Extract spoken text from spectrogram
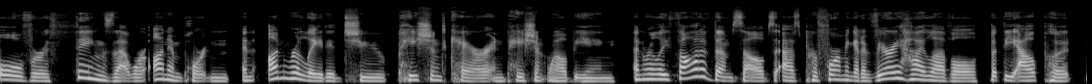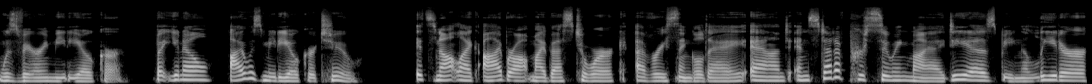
over things that were unimportant and unrelated to patient care and patient well-being, and really thought of themselves as performing at a very high level, but the output was very mediocre. But you know, I was mediocre too. It's not like I brought my best to work every single day. And instead of pursuing my ideas, being a leader,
